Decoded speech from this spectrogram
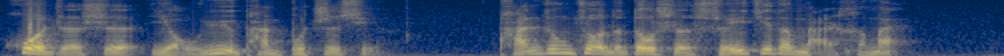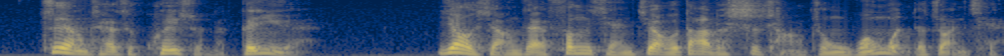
或者是有预判不执行，盘中做的都是随机的买和卖，这样才是亏损的根源。要想在风险较大的市场中稳稳的赚钱，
